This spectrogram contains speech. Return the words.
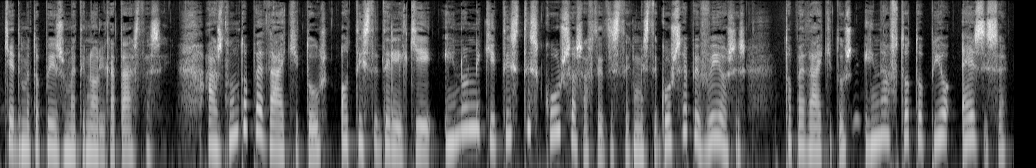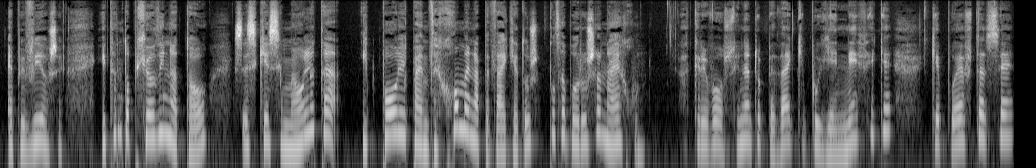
και αντιμετωπίζουμε την όλη κατάσταση. Α δουν το παιδάκι τους ότι στην τελική είναι ο νικητής της κούρσας αυτή τη στιγμή, στην κούρσα επιβίωσης. Το παιδάκι τους είναι αυτό το οποίο έζησε, επιβίωσε. Ήταν το πιο δυνατό σε σχέση με όλα τα υπόλοιπα ενδεχόμενα παιδάκια τους που θα μπορούσαν να έχουν. Ακριβώς, είναι το παιδάκι που γεννήθηκε και που έφτασε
